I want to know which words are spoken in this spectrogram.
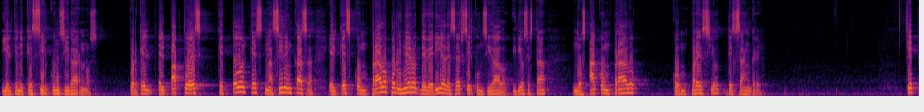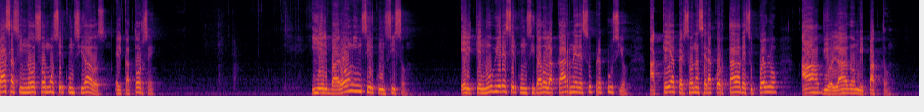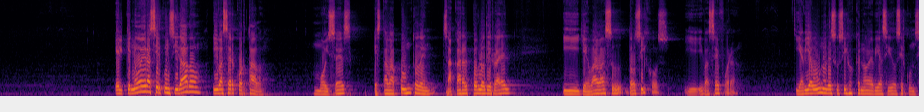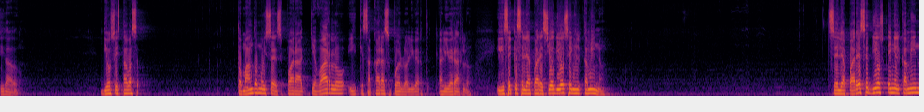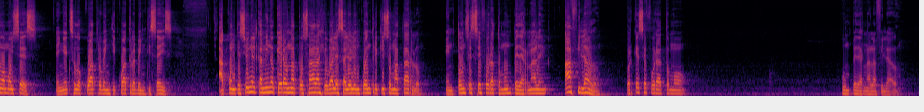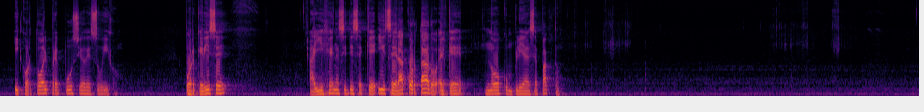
Y Él tiene que circuncidarnos, porque el pacto es que todo el que es nacido en casa, el que es comprado por dinero, debería de ser circuncidado. Y Dios está, nos ha comprado con precio de sangre. ¿Qué pasa si no somos circuncidados? El 14. Y el varón incircunciso, el que no hubiere circuncidado la carne de su prepucio, aquella persona será cortada de su pueblo, ha violado mi pacto. El que no era circuncidado iba a ser cortado. Moisés estaba a punto de sacar al pueblo de Israel y llevaba a sus dos hijos y iba a Séfora. Y había uno de sus hijos que no había sido circuncidado. Dios estaba tomando a Moisés para llevarlo y que sacara a su pueblo a liberarlo. Y dice que se le apareció Dios en el camino se le aparece Dios en el camino a Moisés, en Éxodo 4, 24 al 26. Aconteció en el camino que era una posada, Jehová le salió al encuentro y quiso matarlo. Entonces Séfora tomó un pedernal afilado. ¿Por qué Séfora tomó un pedernal afilado? Y cortó el prepucio de su hijo. Porque dice, ahí Génesis dice que y será cortado el que no cumplía ese pacto.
